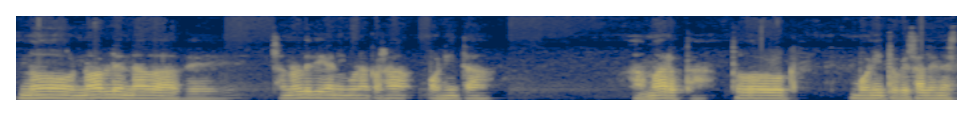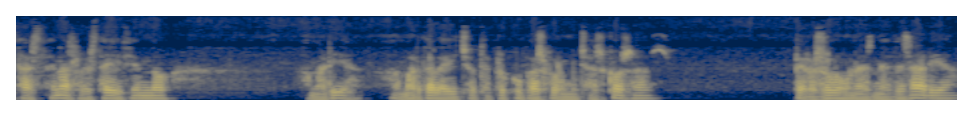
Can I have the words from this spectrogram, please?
no, no hable nada de, o sea, no le diga ninguna cosa bonita a Marta. Todo lo bonito que sale en esta escena se lo está diciendo a María. A Marta le ha dicho, te preocupas por muchas cosas, pero solo una es necesaria.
